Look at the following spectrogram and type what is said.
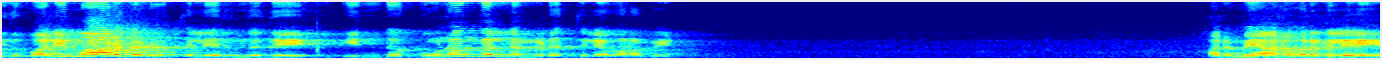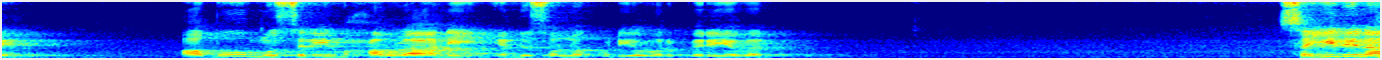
இது வழிமாறுகளிடத்தில் இருந்தது. இந்த குணங்கள் நம்மிடத்திலே வர வேண்டும். அருமையானவர்களே அபு முஸ்லீம் ஹவுலானி என்று சொல்லக்கூடிய ஒரு பெரியவர். சையீதினா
